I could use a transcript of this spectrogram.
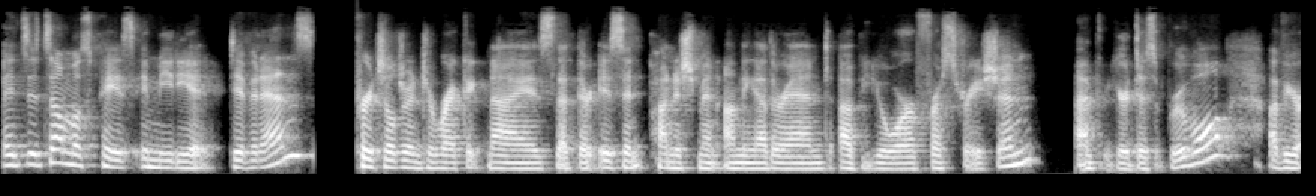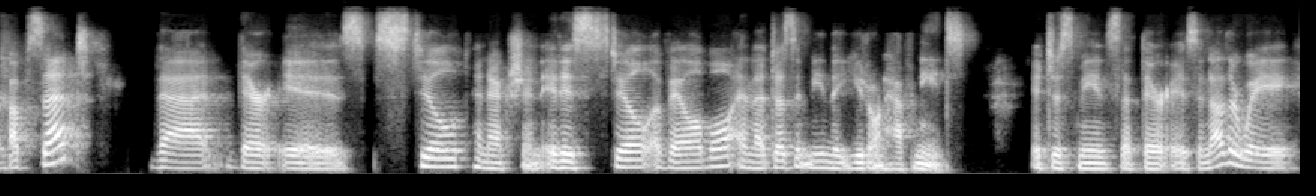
It's, it's almost pays immediate dividends for children to recognize that there isn't punishment on the other end of your frustration, of your disapproval, of your upset, that there is still connection. It is still available. And that doesn't mean that you don't have needs. It just means that there is another way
